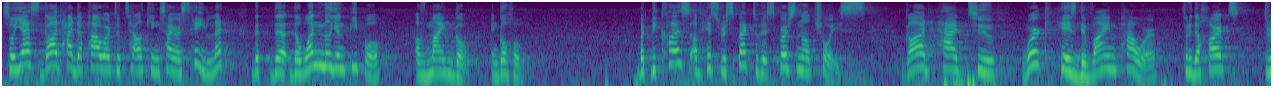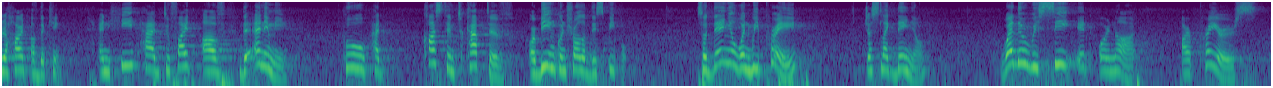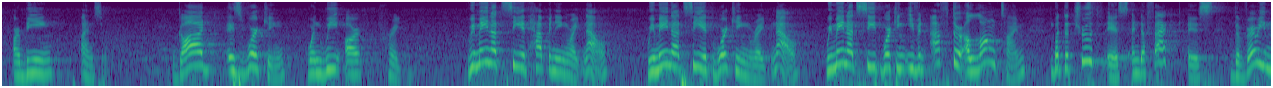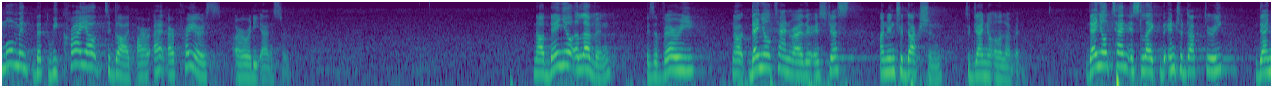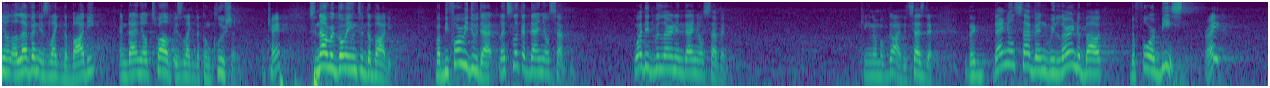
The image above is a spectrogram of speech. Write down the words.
So, yes, God had the power to tell King Cyrus, hey, let the, the, the one million people of mine go and go home. But because of his respect to his personal choice, God had to work his divine power through the hearts through the heart of the king. And he had to fight of the enemy who had caused him to captive or be in control of these people. So Daniel when we pray just like Daniel whether we see it or not our prayers are being answered. God is working when we are praying. We may not see it happening right now. We may not see it working right now. We may not see it working even after a long time, but the truth is, and the fact is, the very moment that we cry out to God, our, our prayers are already answered. Now, Daniel 11 is a very, now, Daniel 10 rather, is just an introduction to Daniel 11. Daniel 10 is like the introductory, Daniel 11 is like the body, and Daniel 12 is like the conclusion. Okay? So now we're going into the body. But before we do that, let's look at Daniel 7. What did we learn in Daniel 7? Kingdom of God. It says there. The Daniel 7, we learned about the four beasts, right?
